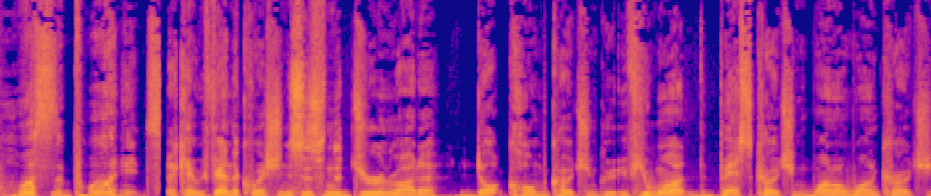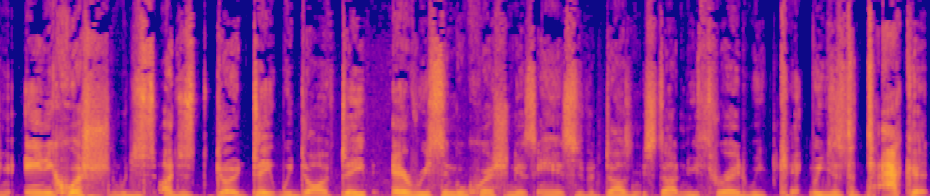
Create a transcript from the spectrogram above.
What's the point? Okay, we found the question. This is from the DurianRider.com coaching group. If you want the best coaching, one-on-one coaching, any question, we just I just go deep. We dive deep. Every single question gets answered. If it doesn't, you start a new thread. We we just attack it.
